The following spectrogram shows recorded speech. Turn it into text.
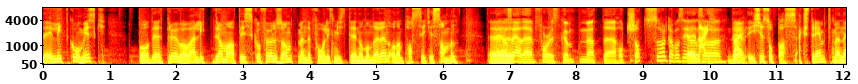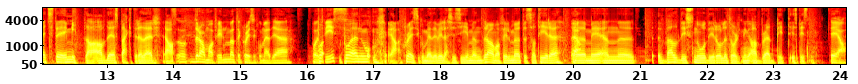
det er litt komisk, og det prøver å være litt dramatisk og følsomt, men det får liksom ikke til noen av og de passer ikke sammen. Eh, Eh, altså Er det Forest Gump møter Hotshots, holdt jeg på å si? Altså, nei, det er ikke såpass ekstremt, men et sted i midten av det spekteret der. Ja. Så dramafilm møter crazy komedie på et vis? På en, ja, Crazy komedie vil jeg ikke si, men dramafilm møter satire ja. med en eh, veldig snodig rolletolkning av Brad Pitt i spissen. Ja.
